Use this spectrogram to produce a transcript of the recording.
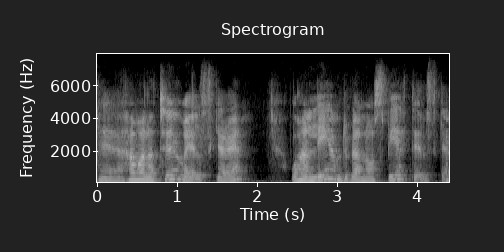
Eh, han var naturälskare och han levde bland de spetälska.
